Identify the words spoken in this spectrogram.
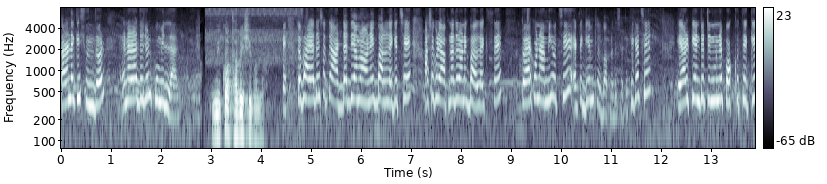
তারা নাকি সুন্দর। এনারা দুজন কুমিল্লার। তুমি কথা বেশি বলো। তো ভাইয়াদের সাথে আড্ডা দিয়ে আমার অনেক ভালো লেগেছে। আশা করি আপনাদের অনেক ভালো লাগছে। তো এখন আমি হচ্ছে একটা গেম খেলব আপনাদের সাথে ঠিক আছে? এআর কে এন্টারটেনমেন্টের পক্ষ থেকে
